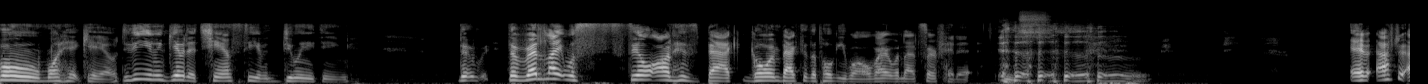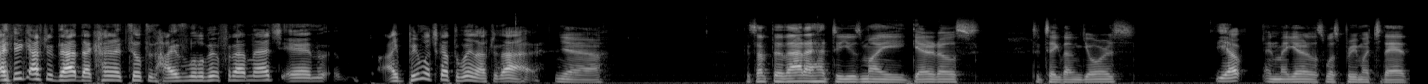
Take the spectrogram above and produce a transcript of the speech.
Boom, one hit KO. Didn't even give it a chance to even do anything. The the red light was still on his back, going back to the Pokeball right when that surf hit it. And after I think after that, that kind of tilted Haiz a little bit for that match, and I pretty much got the win after that. yeah. Because after that, I had to use my Gyarados to take down yours, Yep. and my Gyarados was pretty much dead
